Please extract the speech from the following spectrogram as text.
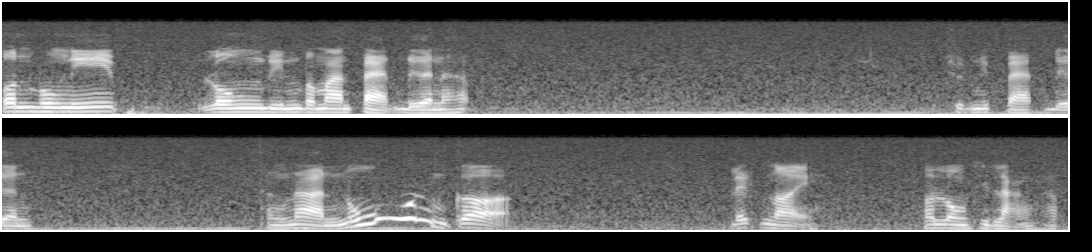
ต้นพวกนี้ลงดินประมาณ 8 เดือนนะครับ ชุดนี้ 8 เดือน ทางด้านนู้นก็เล็กหน่อยเพราะลงทีหลังครับ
